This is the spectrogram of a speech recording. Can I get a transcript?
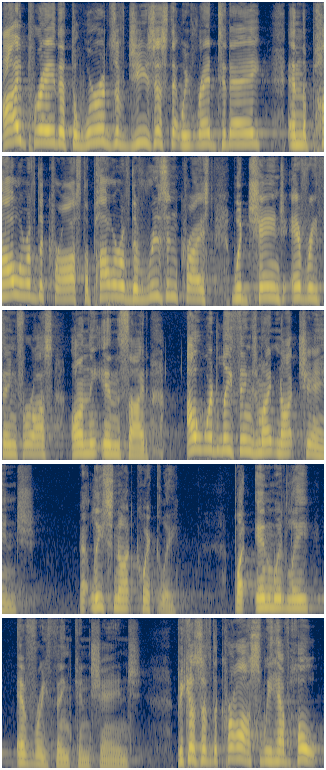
I pray that the words of Jesus that we read today and the power of the cross, the power of the risen Christ, would change everything for us on the inside. Outwardly, things might not change, at least not quickly, but inwardly, everything can change. Because of the cross, we have hope.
